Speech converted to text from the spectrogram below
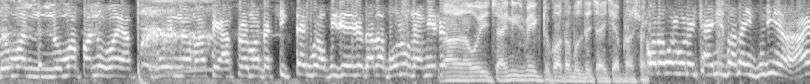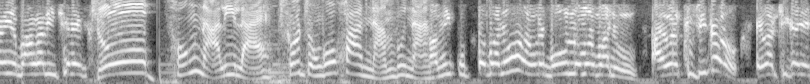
নোমা নোমা পানু হয় আপনার বউয়ের নাম আছে আপনার মাথা ঠিক থাকবে অফিসে এসে দাদা বলুন আমি এটা না না ওই চাইনিজ মেয়ে একটু কথা বলতে চাইছি আপনার সঙ্গে কথা বলবো না চাইনিজ ভাষা আমি বুঝি না আমি বাঙালি ছেলে চুপ 从哪里来？说中国话难不难？ আমি কুত্তা বানু আমার বউ নোমা বানু আর এবার খুশি তো? এবার ঠিক আছে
